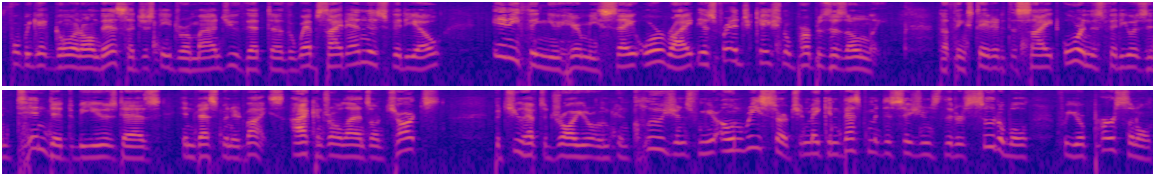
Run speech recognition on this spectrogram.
Before we get going on this, I just need to remind you that uh, the website and this video, anything you hear me say or write is for educational purposes only. Nothing stated at the site or in this video is intended to be used as investment advice. I control lines on charts but you have to draw your own conclusions from your own research and make investment decisions that are suitable for your personal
